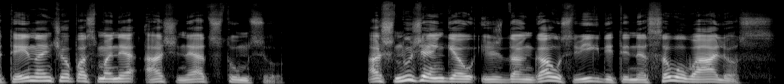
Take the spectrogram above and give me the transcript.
ateinančio pas mane aš neatstumsiu. Aš nužengiau iš dangaus vykdyti ne savo valios,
